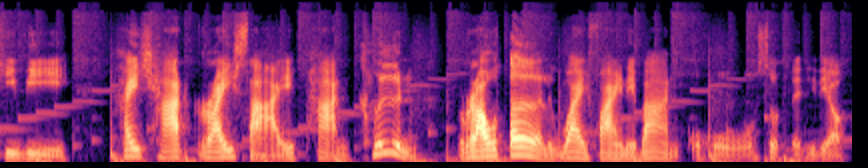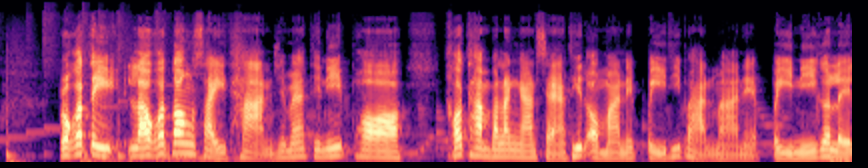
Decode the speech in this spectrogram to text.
ทีวีให้ชาร์จไร้สายผ่านคลื่นเราเตอร์หรือ Wi-Fi ในบ้าน โอ้โห สุดเลยทีเดียว ปกติเราก็ต้องใส่ถ่านใช่ไหมทีนี้พอเขาทำพลังงานแสงอาทิตย์ออกมาในปีที่ผ่านมาเนี่ย ปีนี้ก็เลย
